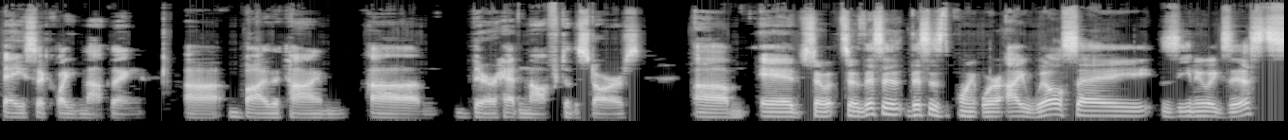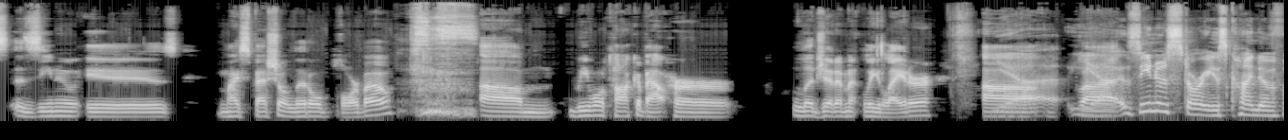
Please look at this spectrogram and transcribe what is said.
basically nothing, uh, by the time, um, they're heading off to the stars. Um, and so, so this is, this is the point where I will say Xenu exists. Xenu is my special little Blorbo. Um, we will talk about her legitimately later. Uh, yeah, yeah. but- story is kind of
